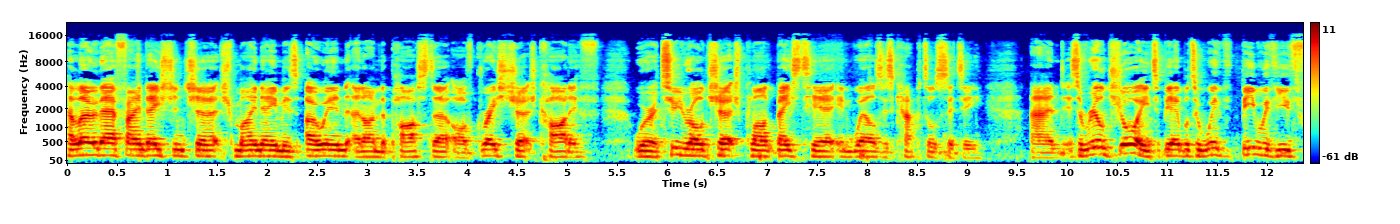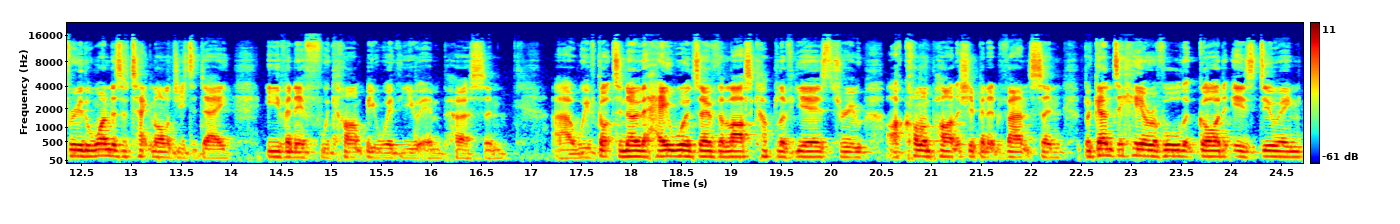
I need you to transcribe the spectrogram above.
Hello there, Foundation Church. My name is Owen, and I'm the pastor of Grace Church Cardiff. We're a two year old church plant based here in Wales's capital city. And it's a real joy to be able to with, be with you through the wonders of technology today, even if we can't be with you in person. Uh, we've got to know the Haywoods over the last couple of years through our common partnership in Advance and begun to hear of all that God is doing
